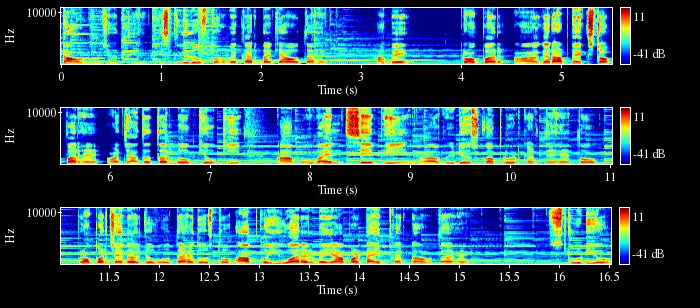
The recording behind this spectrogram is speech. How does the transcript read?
डाउन हो जाती है। इसके लिए दोस्तों, हमें करना क्या होता है? हमें प्रॉपर अगर आप डेस्कटॉप पर हैं और ज़्यादातर लोग, क्योंकि मोबाइल से भी वीडियोस को अपलोड करते हैं तो प्रॉपर चैनल जो होता है दोस्तों, आपको यूआरएल में यहाँ पर टाइप करना होता है। Studio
